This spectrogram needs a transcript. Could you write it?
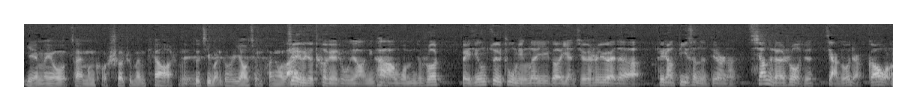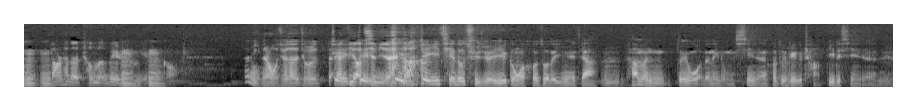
也没有在门口设置门票啊什么，就基本都是邀请朋友来。这个就特别重要。你看啊，我们就说北京最著名的一个演爵士乐的。非常低森的地儿呢，相对来说，我觉得价格有点高了。嗯嗯，当然它的成本位置什么也很高。那你那儿，我觉得就是这比较亲民。这这一切都取决于跟我合作的音乐家。嗯，他们对我的那种信任和对这个场地的信任。嗯，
